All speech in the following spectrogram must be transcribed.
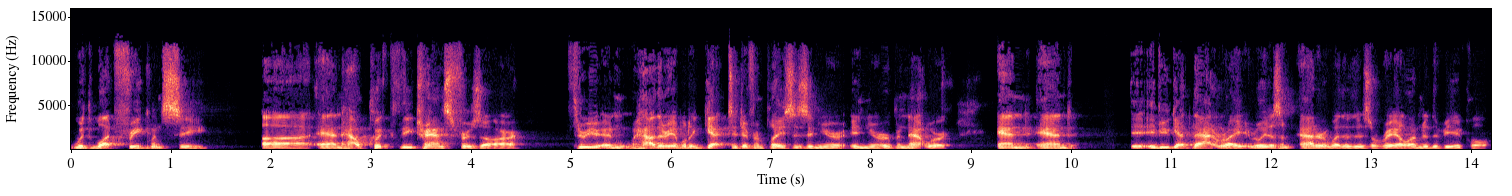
with what frequency uh, and how quick the transfers are through and how they're able to get to different places in your in your urban network and and if you get that right it really doesn't matter whether there's a rail under the vehicle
